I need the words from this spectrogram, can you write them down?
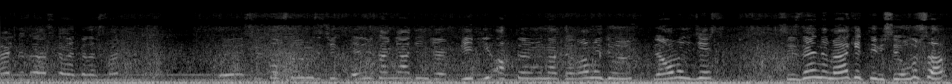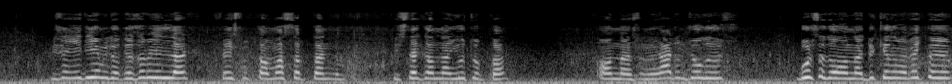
Herkese rastgele arkadaşlar. Ee, siz dostlarımız için elimizden geldiğince bilgi aktarımına devam ediyoruz. Devam edeceğiz. Sizlerin de merak ettiği bir şey olursa bize 724 yazabilirler. Facebook'tan, Whatsapp'tan, Instagram'dan, YouTube'dan. Ondan sonra yardımcı oluruz. Bursa'da olanlar dükkanıma beklerim.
